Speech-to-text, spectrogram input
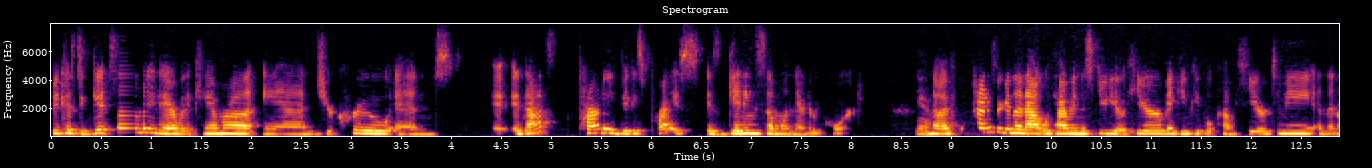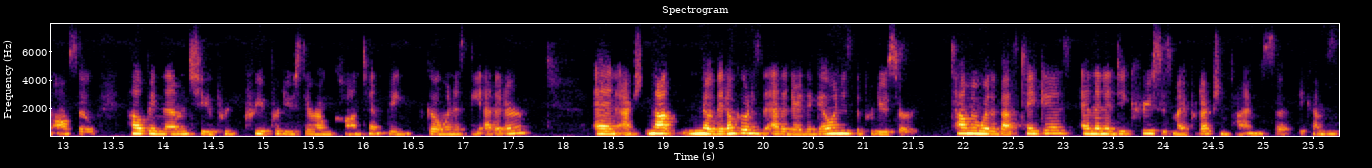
Because to get somebody there with a camera and your crew, and it, that's part of the biggest price is getting someone there to record. Yeah. Now I've kind of figured that out with having the studio here, making people come here to me, and then also helping them to pre-produce their own content. They go in as the editor, and actually not no, they don't go in as the editor. They go in as the producer. Tell me where the best take is, and then it decreases my production time, so it becomes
